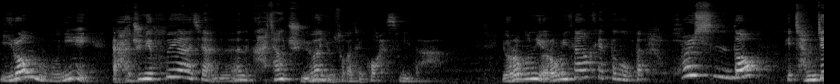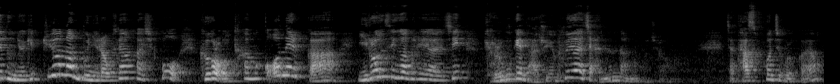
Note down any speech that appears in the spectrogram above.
이런 부분이 나중에 후회하지 않는 가장 중요한 요소가 될 것 같습니다. 여러분은 여러분이 생각했던 것보다 훨씬 더 잠재 능력이 뛰어난 분이라고 생각하시고 그걸 어떻게 하면 꺼낼까 이런 생각을 해야지 결국에 나중에 후회하지 않는다는 거죠. 자 다섯 번째 볼까요?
